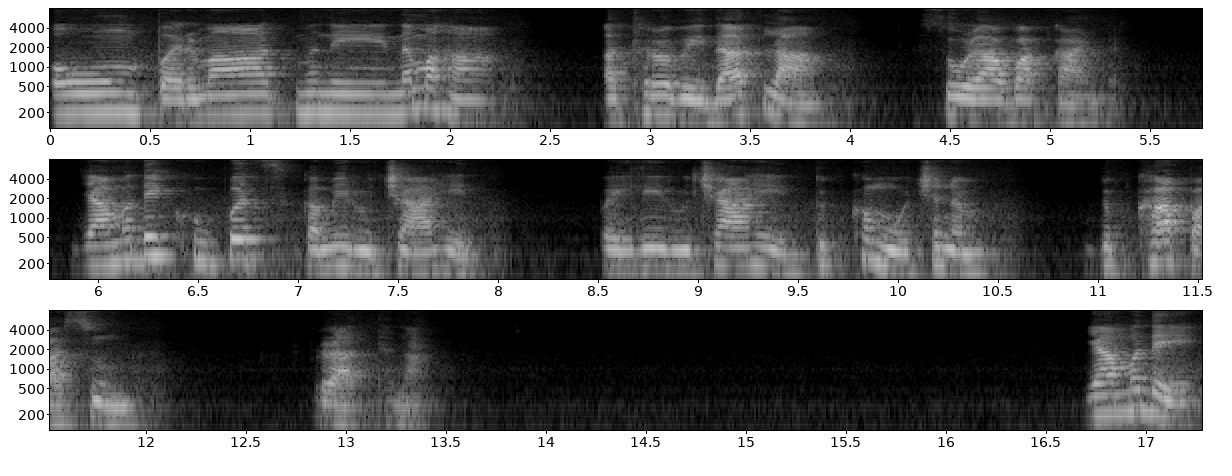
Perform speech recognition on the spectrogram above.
ओम परमात्मने नमहा अथर्ववेदातला सोळावा कांड. ज्यामध्ये खूपच कमी रुचा आहेत. पहिली रुचा आहे दुःखमोचनम दुःखापासून प्रार्थना. यामध्ये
